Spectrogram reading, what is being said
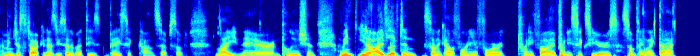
I mean, just talking, as you said, about these basic concepts of light and air and pollution. I mean, you know, I've lived in Southern California for 25, 26 years, something like that.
